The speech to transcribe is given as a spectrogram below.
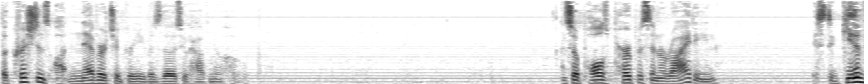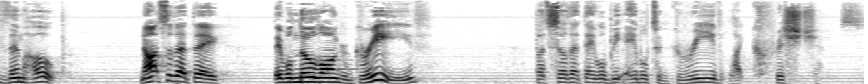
but Christians ought never to grieve as those who have no hope. And so Paul's purpose in writing is to give them hope. Not so that they, they will no longer grieve, but so that they will be able to grieve like Christians.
